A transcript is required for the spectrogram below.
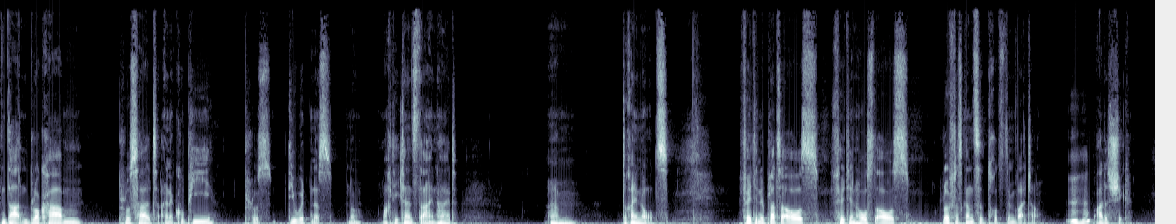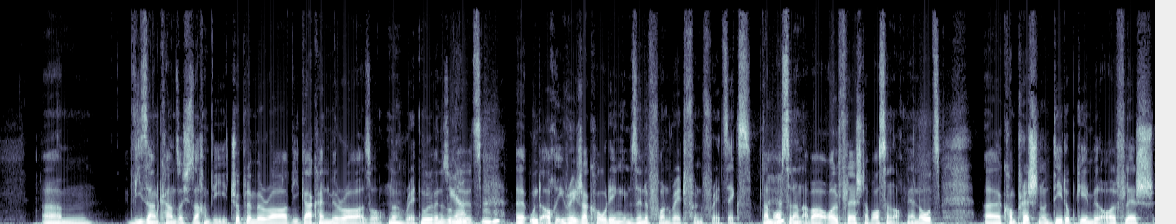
einen Datenblock haben, plus halt eine Kopie, plus die Witness. Macht die kleinste Einheit. Ähm, drei Nodes. Fällt dir eine Platte aus, fällt dir ein Host aus, läuft das Ganze trotzdem weiter. Mhm. Alles schick. Ähm, Visan kann solche Sachen wie Triple Mirror, wie gar kein Mirror, also ne, RAID 0, wenn du so Ja, willst. mhm. Äh, und auch Erasure Coding im Sinne von RAID 5, RAID 6. Da Mhm. brauchst du dann aber All Flash, da brauchst du dann auch mehr Nodes. Äh, Compression und Dedup gehen mit All Flash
